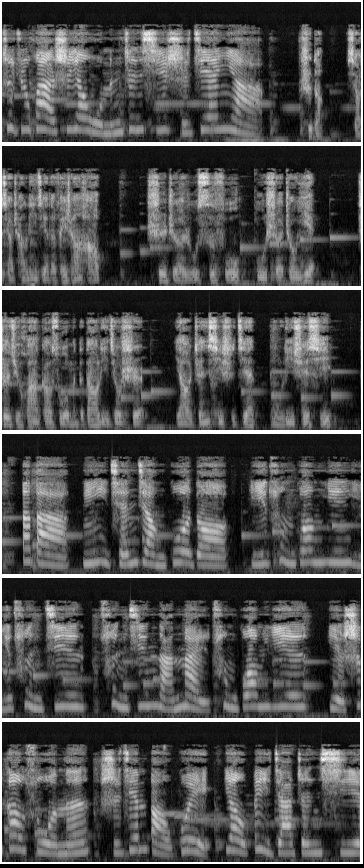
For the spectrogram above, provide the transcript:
这句话是要我们珍惜时间呀。是的，小小常理解的非常好。逝者如斯夫，不舍昼夜。这句话告诉我们的道理就是，要珍惜时间，努力学习。爸爸，你以前讲过的“一寸光阴一寸金，寸金难买寸光阴”，也是告诉我们时间宝贵，要倍加珍惜。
